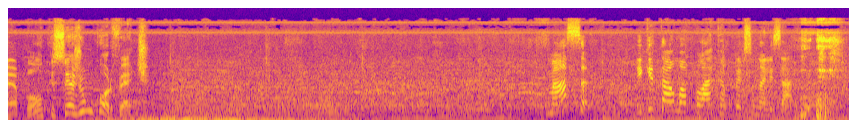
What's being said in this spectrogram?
É bom que seja um Corvette. Massa! E que tal uma placa personalizada?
